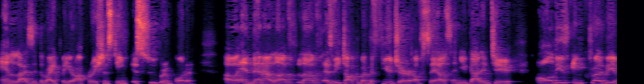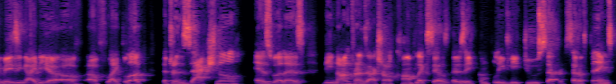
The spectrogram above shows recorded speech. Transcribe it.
analyze it the right way. Your operations team is super important. Oh, and then I love love as we talked about the future of sales, and you got into all these incredibly amazing idea of of like, look, the transactional as well as the non-transactional complex sales. There's a completely two separate set of things.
